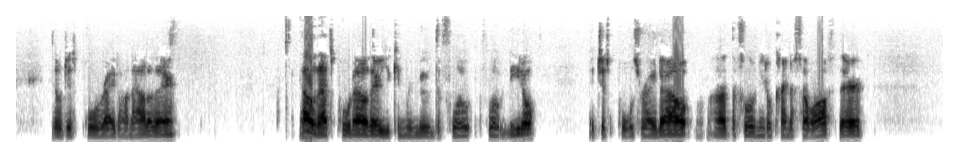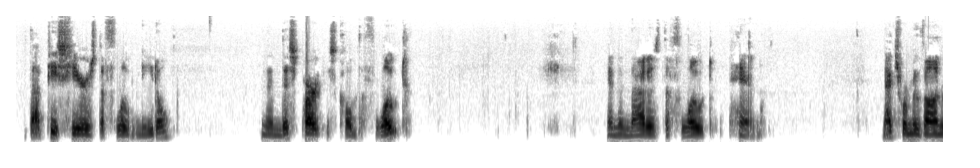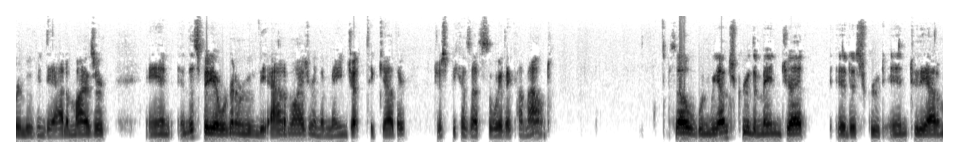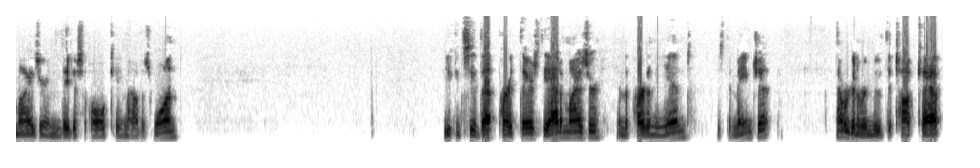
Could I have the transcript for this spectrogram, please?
it'll just pull right on out of there. Now that that's pulled out of there, you can remove the float float needle. It just pulls right out. Uh, the float needle kind of fell off there. That piece here is the float needle. And then this part is called the float. And then that is the float pin. Next we'll move on removing the atomizer. And in this video we're going to remove the atomizer and the main jet together just because that's the way they come out. So when we unscrew the main jet it is screwed into the atomizer and they just all came out as one. You can see that part there is the atomizer, and the part on the end is the main jet. Now we're going to remove the top cap.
